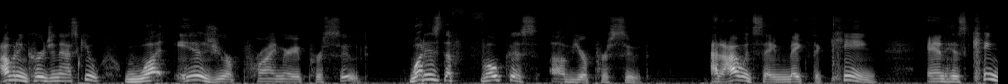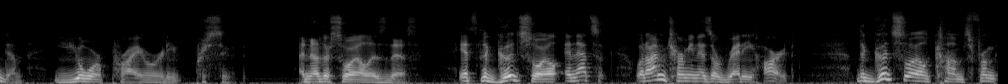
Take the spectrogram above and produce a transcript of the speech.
I would encourage and ask you, what is your primary pursuit? What is the focus of your pursuit? And I would say, make the king and his kingdom your priority pursuit. Another soil is this it's the good soil, and that's what I'm terming as a ready heart. The good soil comes from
